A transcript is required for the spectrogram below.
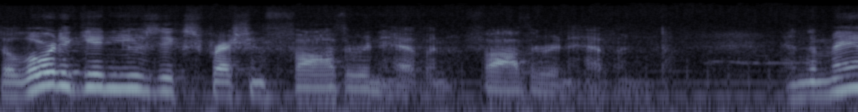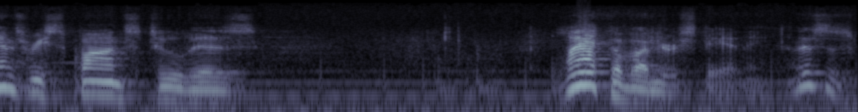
The Lord again used the expression Father in heaven, Father in heaven. And the man's response to his lack of understanding, this is,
